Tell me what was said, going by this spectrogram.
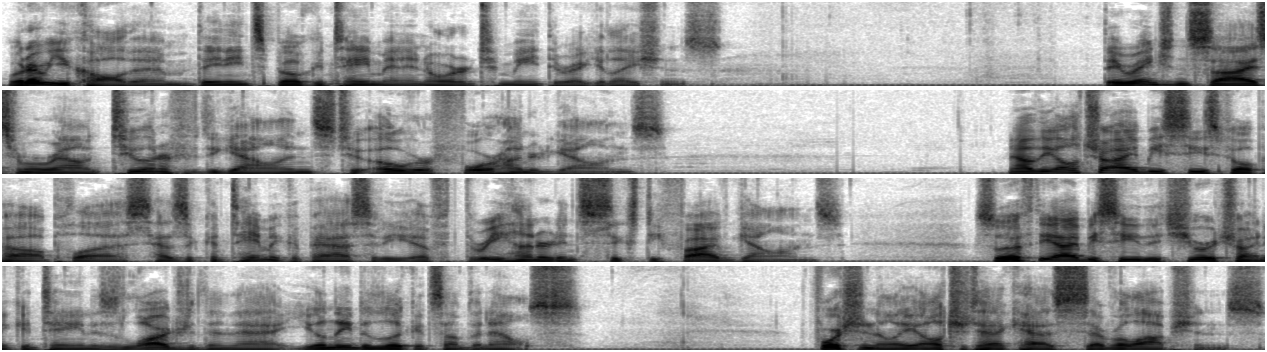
Whatever you call them, they need spill containment in order to meet the regulations. They range in size from around 250 gallons to over 400 gallons. Now, the Ultra IBC Spill Pallet Plus has a containment capacity of 365 gallons. So, if the IBC that you are trying to contain is larger than that, you'll need to look at something else. Fortunately, Ultratech has several options.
